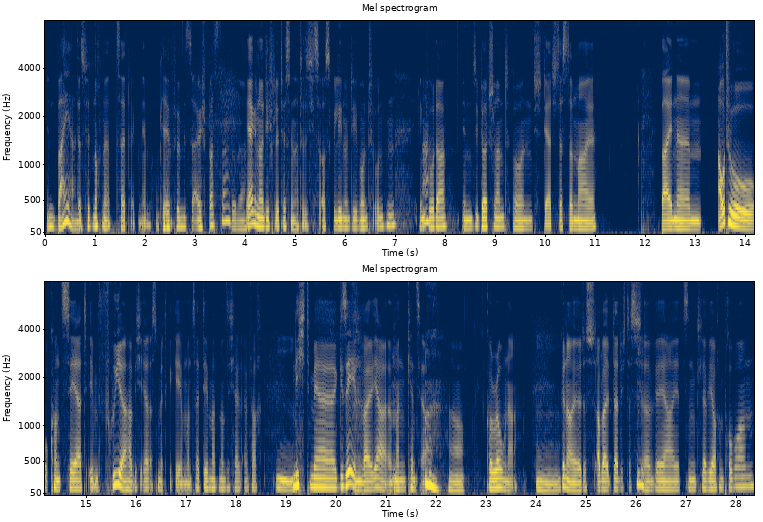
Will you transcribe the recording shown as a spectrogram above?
in Bayern. Das wird noch mehr Zeit wegnehmen. okay, für Mr. Irish Bastard, oder? Ja, genau, die Flötistin hatte sich das ausgeliehen und die wohnt unten irgendwo Ah. da in Süddeutschland und der hat das dann mal bei einem Autokonzert im Frühjahr habe ich ihr das mitgegeben und seitdem hat man sich halt einfach Mhm. nicht mehr gesehen, weil ja, man kennt's ja. Ja. Corona. Mhm. Genau, ja, das, aber dadurch, dass äh, wir ja jetzt ein Klavier auch im Proberaum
